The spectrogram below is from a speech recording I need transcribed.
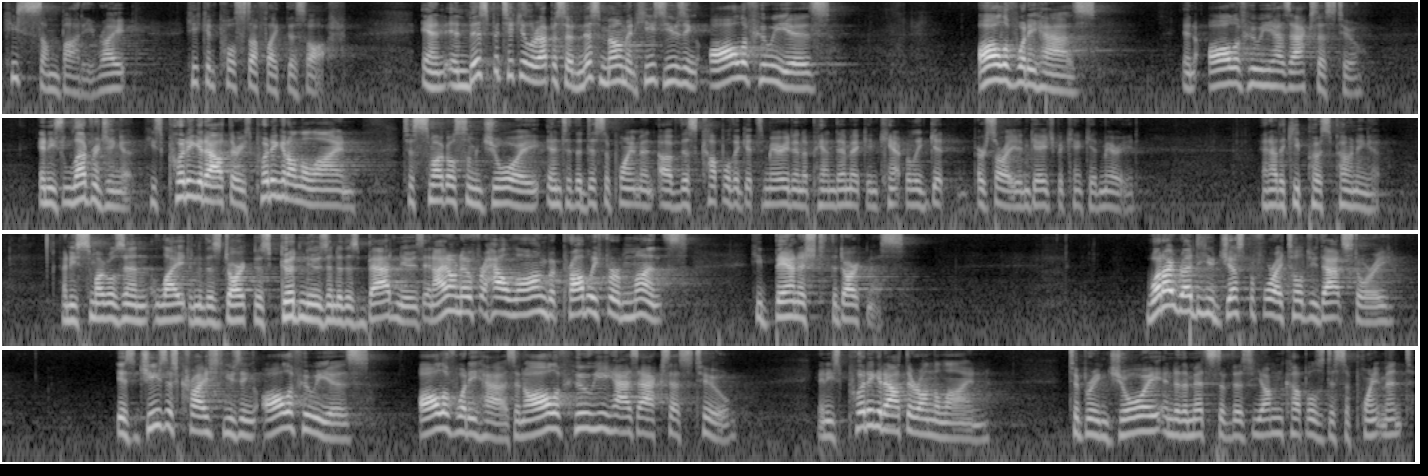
He's somebody, right? He can pull stuff like this off. And in this particular episode, in this moment, he's using all of who he is, all of what he has, and all of who he has access to. And he's leveraging it. He's putting it out there, he's putting it on the line to smuggle some joy into the disappointment of this couple that gets married in a pandemic and can't really get, or sorry, engaged but can't get married, and how to keep postponing it and he smuggles in light into this darkness, good news into this bad news. And I don't know for how long, but probably for months, he banished the darkness. What I read to you just before I told you that story is Jesus Christ using all of who he is, all of what he has, and all of who he has access to, and he's putting it out there on the line to bring joy into the midst of this young couple's disappointment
